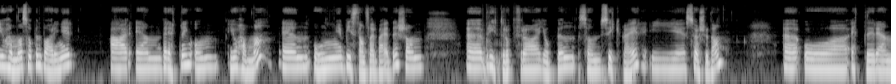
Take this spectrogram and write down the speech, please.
Johannas åpenbaringer er en beretning om Johanna, en ung bistandsarbeider som eh, bryter opp fra jobben som sykepleier i Sør-Sudan. Eh, og etter en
